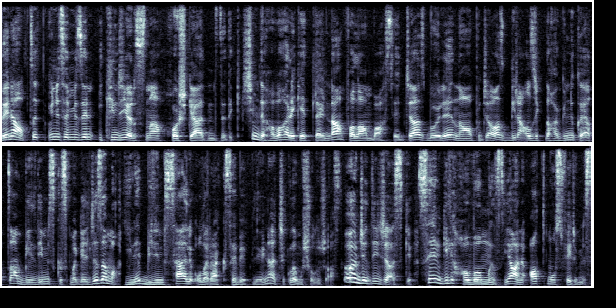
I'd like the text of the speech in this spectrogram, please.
Ve ne yaptık? Ünitemizin ikinci yarısına hoş geldiniz dedik. Şimdi hava hareketlerinden falan bahsedeceğiz. Böyle ne yapacağız? Birazcık daha günlük hayattan bildiğimiz kısma geleceğiz ama yine bilimsel olarak sebeplerini açıklamış olacağız. Önce diyeceğiz ki sevgili havamız yani atmosferimiz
